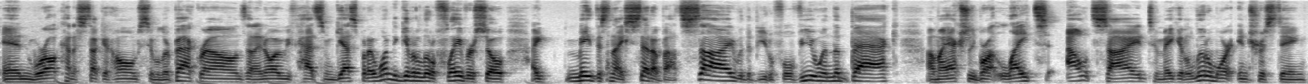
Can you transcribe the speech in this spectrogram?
and we're all kind of stuck at home, similar backgrounds. And I know we've had some guests, but I wanted to give it a little flavor. So I made this nice setup outside with a beautiful view in the back. Um, I actually brought lights outside to make it a little more interesting.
